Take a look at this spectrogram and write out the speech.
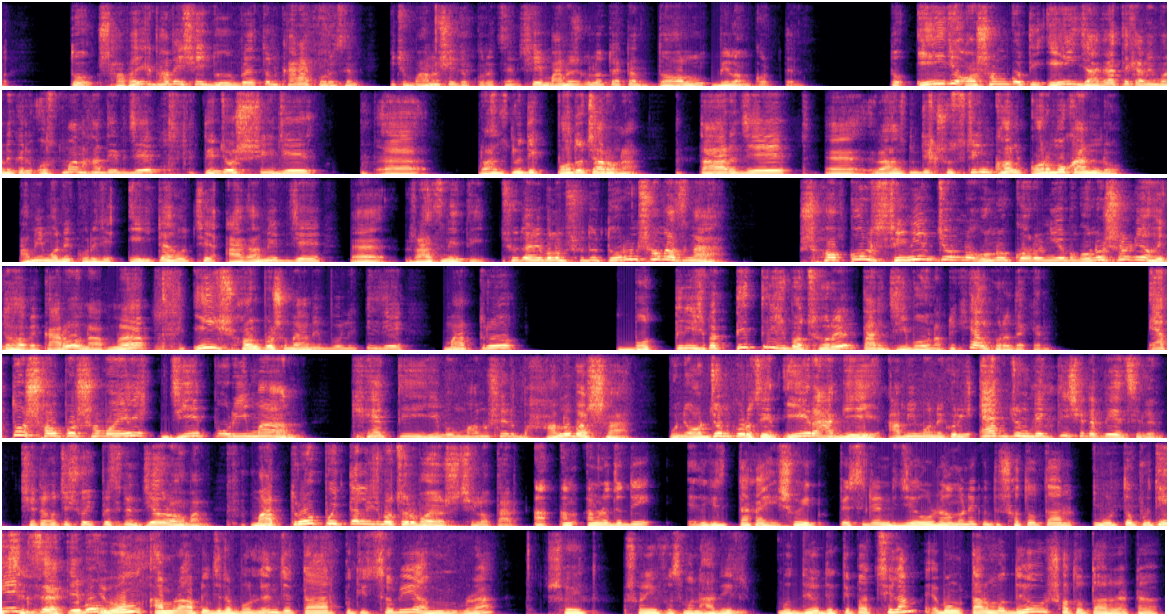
তো স্বাভাবিকভাবে সেই দুর্বৃত্তন কারা করেছেন? কিছু মানুষই তো করেছেন। সেই মানুষগুলো তো একটা দল বিলং করতেন। তো এই যে অসঙ্গতি, এই জায়গা থেকে আমি মনে করি ওসমান হাদির যে তেজস্বী যে রাজনৈতিক পদচারণা, তার যে রাজনৈতিক সুশৃঙ্খল কর্মকাণ্ড, আমি মনে করি যে এইটা হচ্ছে আগামীর যে রাজনীতি। শুধু আমি বললাম শুধু তরুণ সমাজ না, সকল শ্রেণির জন্য অনুকরণীয় এবং অনুসরণীয় হইতে হবে। কারণ আমরা এই স্বল্প সময় আমি বলি কি যে মাত্র বত্রিশ বা তেত্রিশ বছরের তার জীবন। আপনি খেয়াল করে দেখেন। এত স্বল্প সময়ে যে পরিমাণ খ্যাতি এবং মানুষের ভালোবাসা উনি অর্জন করেছেন এর আগে আমি মনে করি একজন ব্যক্তি সেটা পেয়েছিলেন। সেটা হচ্ছে শহীদ প্রেসিডেন্ট জিয়াউর রহমান। মাত্র পঁয়তাল্লিশ বছর বয়স ছিল তার। আমরা যদি তাকাই শহীদ প্রেসিডেন্ট জিয়াউর রহমানের কিন্তু সততার মূর্ত এবং এবং আমরা আপনি যেটা বললেন যে তার প্রতিচ্ছবি আমরা শহীদ শরীফ ওসমান হাদির মধ্যেও দেখতে পাচ্ছিলাম এবং তার মধ্যেও সততার একটা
